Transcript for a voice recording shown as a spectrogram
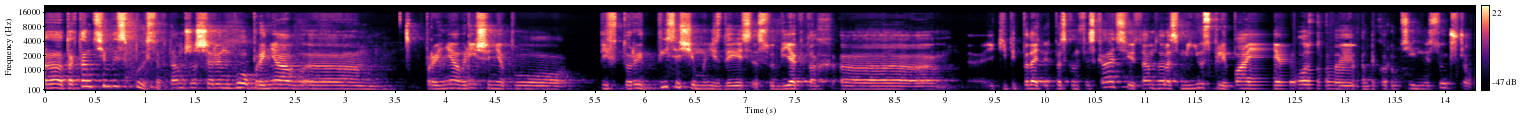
Е, Так там цілий список. Там же Шеренбо прийняв, е, прийняв рішення по півтори тисячі, мені здається, суб'єктах, е, які підпадають під спецконфіскацію. Там зараз Мін'юст кліпає позови антикорупційний суд, щоб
